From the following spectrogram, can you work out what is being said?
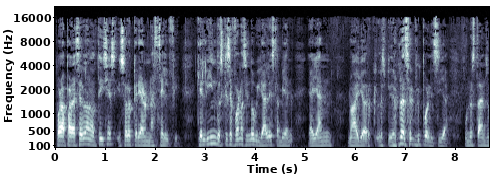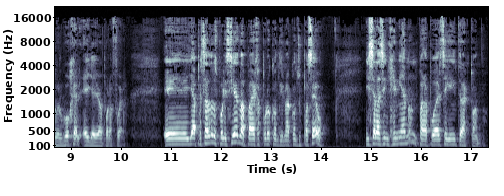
por aparecer en las noticias y solo querían una selfie. Qué lindo, es que se fueron haciendo virales también y allá en Nueva York les pidieron una selfie policía. Uno estaba en su burbuja, ella iba por afuera. Eh, y a pesar de los policías, la pareja pudo continuar con su paseo. Y se las ingeniaron para poder seguir interactuando.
